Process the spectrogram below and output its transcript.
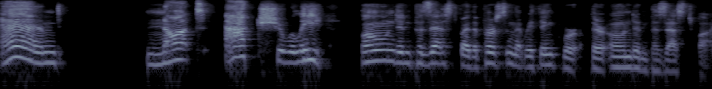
and not actually owned and possessed by the person that we think we're, they're owned and possessed by.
